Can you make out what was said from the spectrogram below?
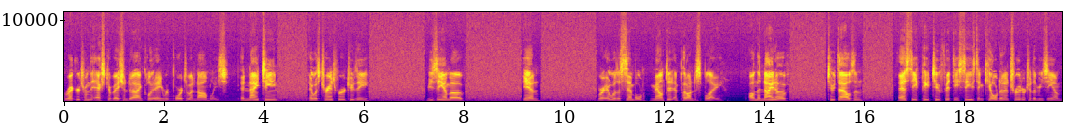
Records from the excavation do not include any reports of anomalies. In 19, it was transferred to the Museum of N, where it was assembled, mounted, and put on display. On the night of 2000, SCP-250 seized and killed an intruder to the museum.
